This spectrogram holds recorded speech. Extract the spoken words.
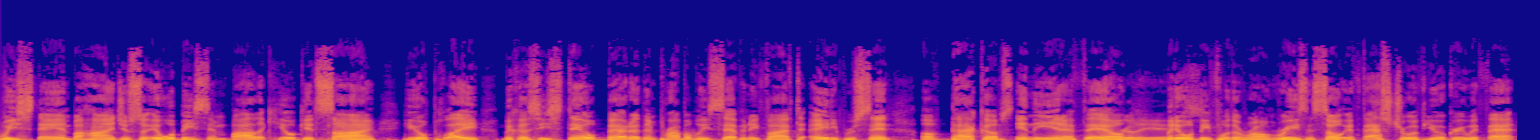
we stand behind you. So it will be symbolic. He'll get signed. He'll play because he's still better than probably 75 to 80% of backups in the NFL. Really But it will be for the wrong reason. So if that's true, if you agree with that,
